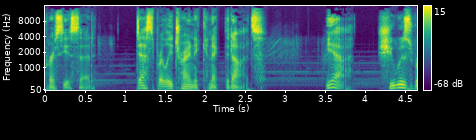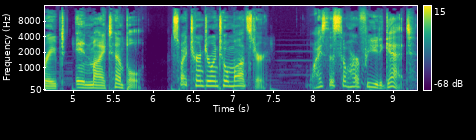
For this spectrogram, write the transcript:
Perseus said, desperately trying to connect the dots. Yeah, she was raped in my temple so I turned her into a monster. Why is this so hard for you to get?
